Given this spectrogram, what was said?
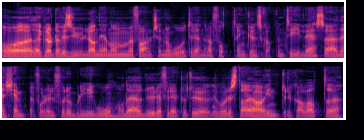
og det er klart at Hvis Julian gjennom faren sin og gode trenere har fått den kunnskapen tidlig, så er det en kjempefordel for å bli god. og det er jo Du refererte jo til Ødegaard i stad. Jeg har inntrykk av at eh,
